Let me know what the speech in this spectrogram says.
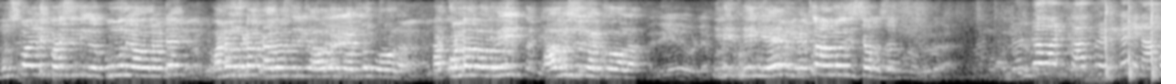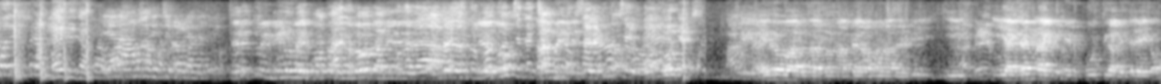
మున్సిపాలిటీ పరిస్థితి భూములు కావాలంటే మనం కూడా కాళేశ్వరికి అవతల కట్టుకోవాలా ఆ కొండల్లో పోయి ఆఫీసులు కట్టుకోవాలా ఇది దీన్ని ఏం ఎట్లా ఆమోదిస్తారు సార్ రెండో వార్డు కార్పొరేటర్గా నేను ఆమోదించడం లేదు. నేను ఆమోదించడం లేదు. చరిత్ర నీళ్ళైపోతాయి ఇందులో దాని అనేది లేదు. దాన్ని ఓకే. ఐదో వారు నా పేరు అమర్నాథ్ రెడ్డి. ఈ ఈ అజెండాకి నేను పూర్తిగా వ్యతిరేకం.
